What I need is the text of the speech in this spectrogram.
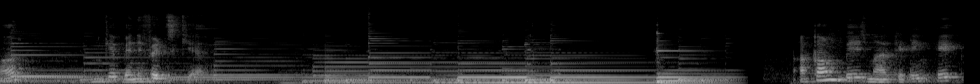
और उनके बेनिफिट्स क्या है। अकाउंट बेस्ड मार्केटिंग एक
